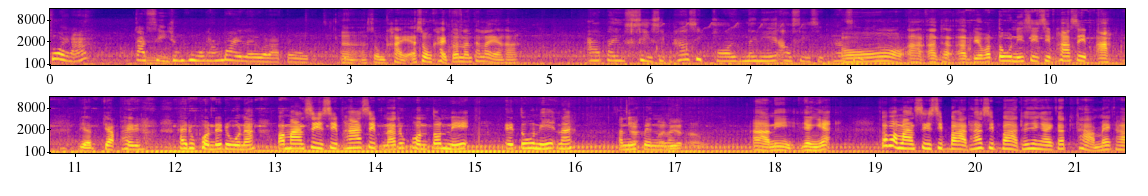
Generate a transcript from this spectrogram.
สวยนะกัดสีชมพูทั้งใบเลยเวลาโตอ่าส่งไข่อะส่งไข่ต้นนั้นเท่าไหร่อะคะ เอาไป 40 50 พอในนี้เอา 40อ๋อ50อะอะถ้าอะเดี๋ยวว่าตู้นี้ 40 50 อะ เดี๋ยวจับให้ให้ทุกคนได้ดูนะ ประมาณ 40 50 นะ ทุกคนต้นนี้ไอ้ตู้นี้นะ อันนี้เป็น มาเลือกเอาอ่านี่อย่างเงี้ยก็ประมาณ 40 บาท 50 บาท ถ้ายังไงก็ถามแม่ค้า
